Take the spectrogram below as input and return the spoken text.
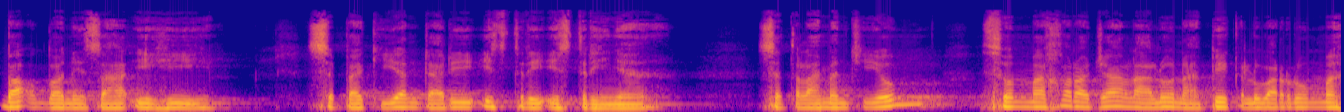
ba'dha nisaihi sebagian dari istri-istrinya setelah mencium, summa kharaja lalu Nabi keluar rumah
